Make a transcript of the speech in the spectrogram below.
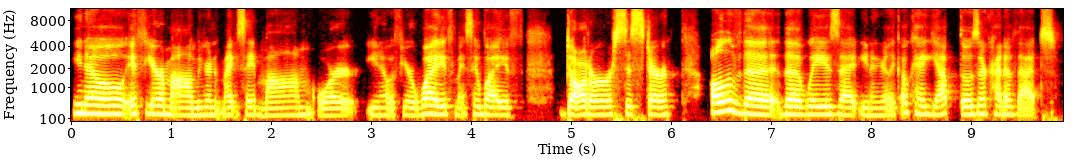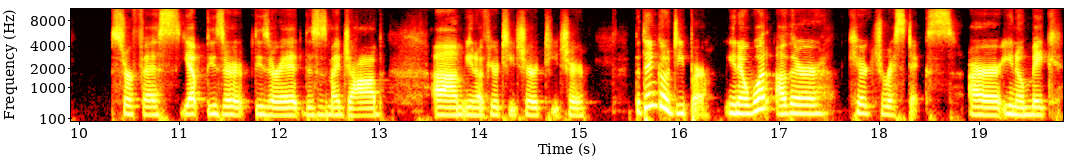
you know, if you're a mom, to might say mom, or you know, if you're a wife, might say wife, daughter, sister. All of the the ways that you know you're like, okay, yep, those are kind of that surface. Yep, these are these are it. This is my job. Um, you know, if you're a teacher, teacher, but then go deeper. You know, what other characteristics are you know make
